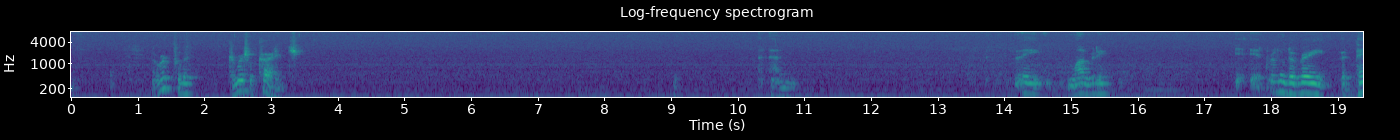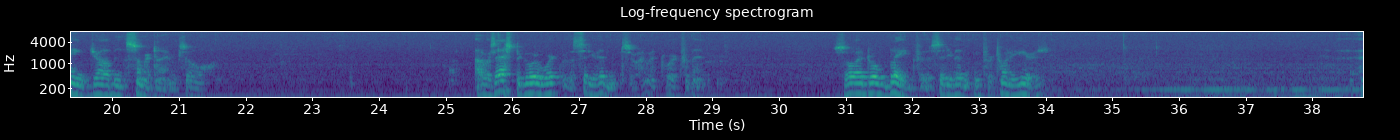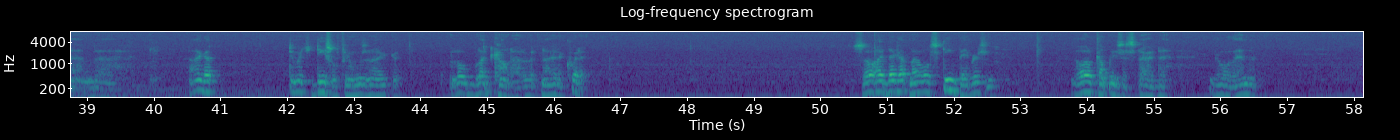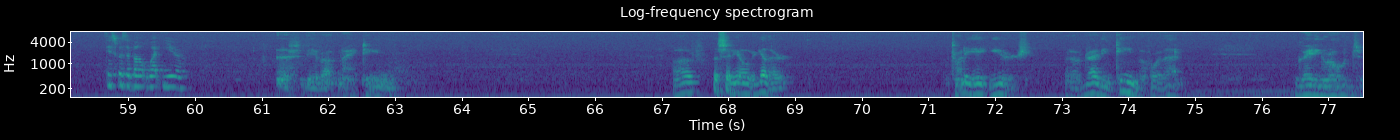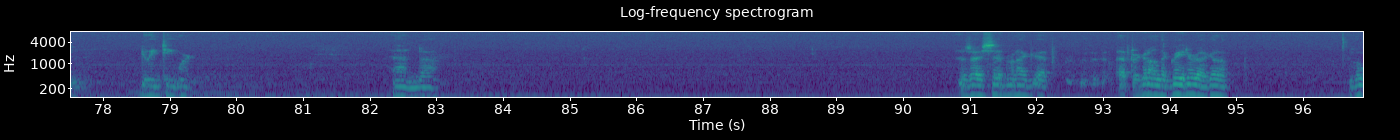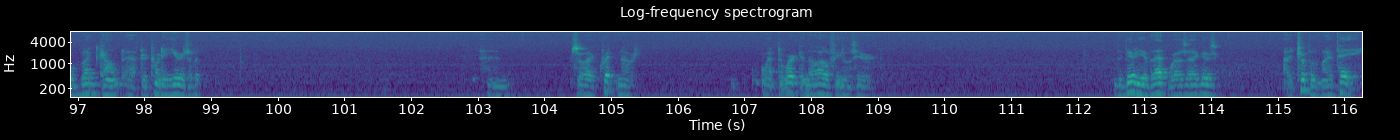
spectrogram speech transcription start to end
I worked for the commercial cartage. And they wanted me it, it wasn't a very good paying job in the summertime, so I was asked to go to work with the city of Edmonton, so I went to work for them. So I drove blade for the city of Edmonton for twenty years. And uh, I got too much diesel fumes and I got a low blood count out of it and I had to quit it. So I dug up my old steam papers and the oil companies had started to go then. This was about what year? This would be about nineteen. Well, I was the city altogether twenty-eight years, but I was driving team before that, grading roads and doing teamwork. And, uh, as I said, when I got, after I got on the grader, I got a low blood count after twenty years of it. And so I quit and I went to work in the oil fields here. The beauty of that was I goes, I tripled my pay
